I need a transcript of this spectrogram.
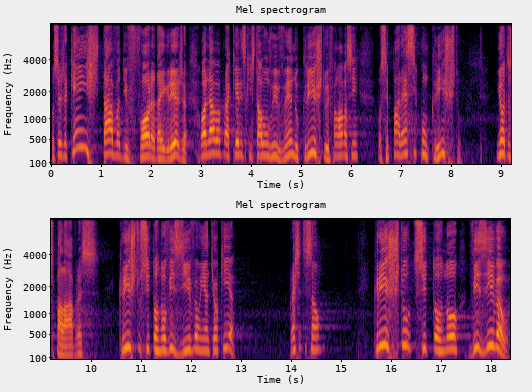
Ou seja, quem estava de fora da igreja olhava para aqueles que estavam vivendo Cristo e falava assim: você parece com Cristo. Em outras palavras, Cristo se tornou visível em Antioquia. Preste atenção. Cristo se tornou visível.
